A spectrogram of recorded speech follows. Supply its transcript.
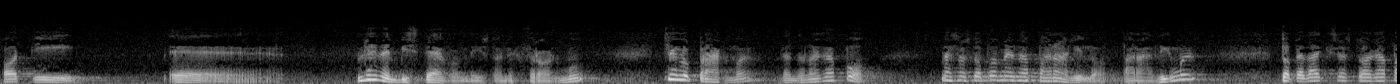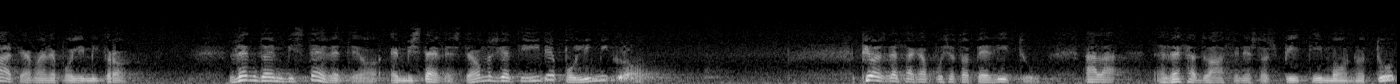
ότι ε, δεν εμπιστεύομαι στον εχθρό μου. Και άλλο πράγμα δεν τον αγαπώ. Να σας το πω με ένα παράλληλο παράδειγμα. Το παιδάκι σας το αγαπάτε άμα είναι πολύ μικρό. Δεν το εμπιστεύετε εμπιστεύεστε όμως γιατί είναι πολύ μικρό. Ποιος δεν θα αγαπούσε το παιδί του αλλά δεν θα το άφηνε στο σπίτι μόνο του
